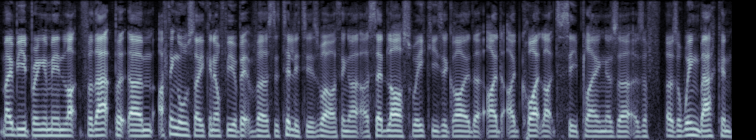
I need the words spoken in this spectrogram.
maybe you'd bring him in like for that. But um, I think also he can offer you a bit of versatility as well. I think I, I said last week he's a guy that I'd I'd quite like to see playing as a as a as a wing back and.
